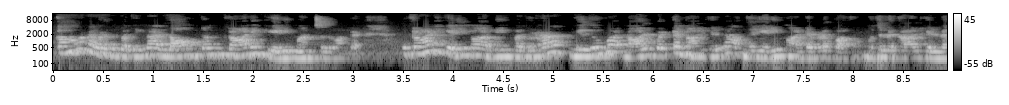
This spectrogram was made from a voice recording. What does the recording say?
காமன் வந்து பார்த்தீங்கன்னா லாங் டேர்ம் கிரானிக் எடிமான்னு சொல்லுவாங்க. கிரானிக் எடிமா அப்படின்னு பார்த்தீங்கன்னா மெதுவாக நாள்பட்ட நாள்களில் அந்த எடிமா டெவலப் ஆகும். முதல்ல கால்களில்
